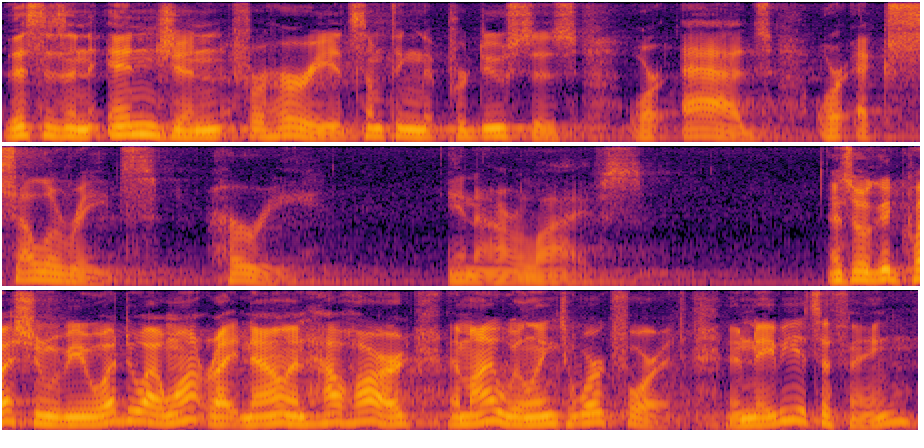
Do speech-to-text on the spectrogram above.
This is an engine for hurry. It's something that produces or adds or accelerates hurry in our lives. And so, a good question would be what do I want right now, and how hard am I willing to work for it? And maybe it's a thing.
